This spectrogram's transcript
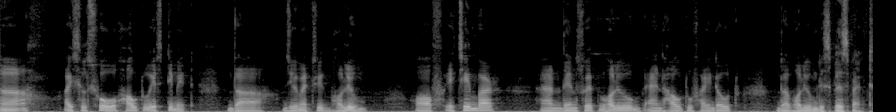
uh, I shall show how to estimate the geometric volume of a chamber and then swept volume and how to find out the volume displacement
